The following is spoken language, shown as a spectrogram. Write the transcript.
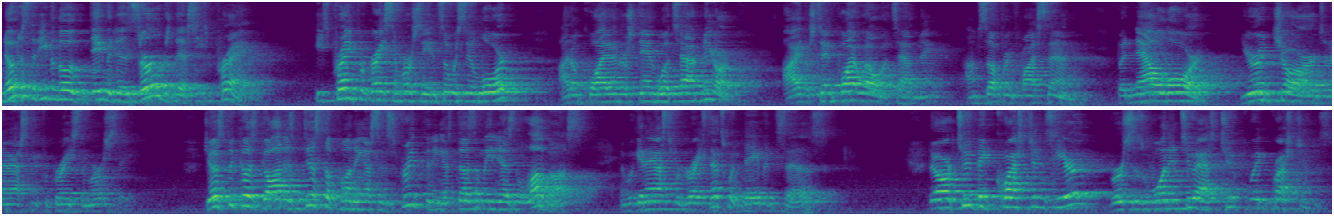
Notice that even though David deserves this, he's praying. He's praying for grace and mercy. And so we say, Lord, I don't quite understand what's happening, or I understand quite well what's happening. I'm suffering for my sin. But now, Lord, you're in charge, and I'm asking for grace and mercy. Just because God is disciplining us and strengthening us doesn't mean He doesn't love us, and we can ask for grace. That's what David says. There are two big questions here. Verses 1 and 2 ask two big questions.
